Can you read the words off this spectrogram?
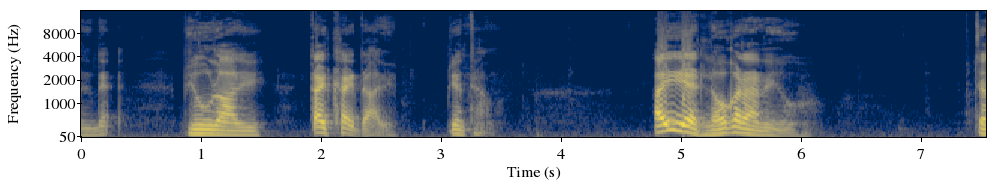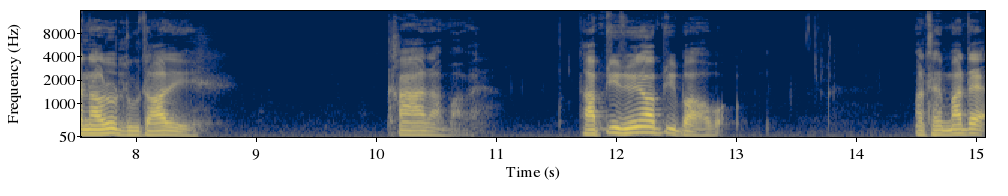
တွေနဲ့ပြိုတာတွေတိုက်ခိုက်တာတွေပြင်းထန်အဲ့ဒီရဲ့လောကရန်တွေကိုကျွန်တော်တို့လူသားတွေခါရတာပါပဲဒါပြည်တွင်းရောပြည်ပါဟောပေါ့မထင်မှတ်တဲ့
